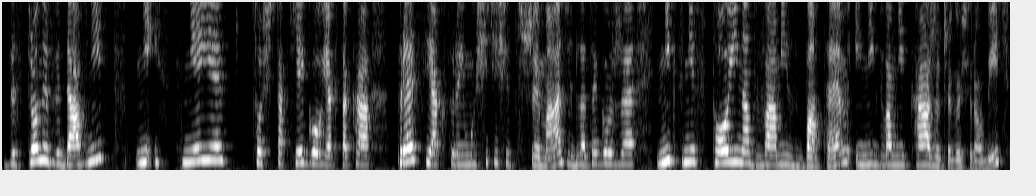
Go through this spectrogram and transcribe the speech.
ze strony wydawnictw nie istnieje coś takiego jak taka presja, której musicie się trzymać, dlatego że nikt nie stoi nad wami z batem i nikt wam nie każe czegoś robić.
